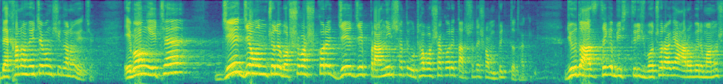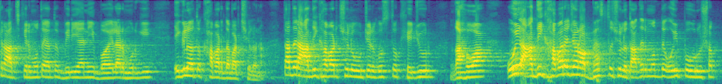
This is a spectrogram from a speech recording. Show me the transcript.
দেখানো হয়েছে এবং শেখানো হয়েছে। এবং এটা যে যে অঞ্চলে বসবাস করে, যে যে প্রাণীর সাথে উঠা বসা করে, তার সাথে সম্পৃক্ত থাকে। যেহেতু আজ থেকে বিশ ত্রিশ বছর আগে আরবের মানুষরা আজকের মতো এত বিরিয়ানি, ব্রয়লার, মুরগি, এগুলো এত খাবার দাবার ছিল না। তাদের আদি খাবার ছিল উটের গোস্ত, খেজুর, গাহওয়া। ওই আদি খাবারে যারা অভ্যস্ত ছিল, তাদের মধ্যে ওই পৌরুষত্ব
